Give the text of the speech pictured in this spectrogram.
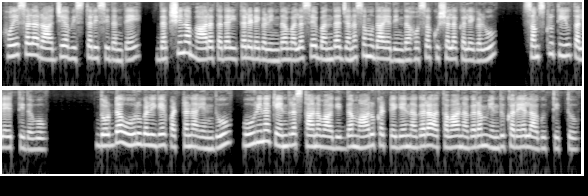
ಹೊಯ್ಸಳ ರಾಜ್ಯ ವಿಸ್ತರಿಸಿದಂತೆ ದಕ್ಷಿಣ ಭಾರತದ ಇತರೆಡೆಗಳಿಂದ ವಲಸೆ ಬಂದ ಜನಸಮುದಾಯದಿಂದ ಹೊಸ ಕುಶಲಕಲೆಗಳು ಸಂಸ್ಕೃತಿಯು ತಲೆ ಎತ್ತಿದವು ದೊಡ್ಡ ಊರುಗಳಿಗೆ ಪಟ್ಟಣ ಎಂದು ಊರಿನ ಕೇಂದ್ರ ಸ್ಥಾನವಾಗಿದ್ದ ಮಾರುಕಟ್ಟೆಗೆ ನಗರ ಅಥವಾ ನಗರಂ ಎಂದು ಕರೆಯಲಾಗುತ್ತಿತ್ತು.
